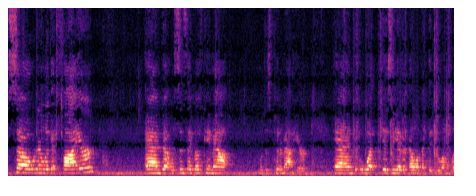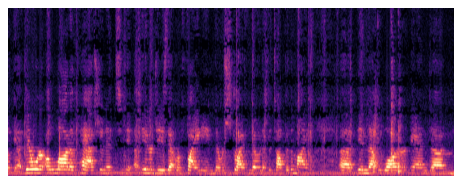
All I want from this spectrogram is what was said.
So we're going to look at fire, and uh, well, since they both came out, we'll just put them out here and what is the other element that you want to look at. There were a lot of passionate uh, energies that were fighting. There was strife known at the top of the mind uh, in that water and um,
